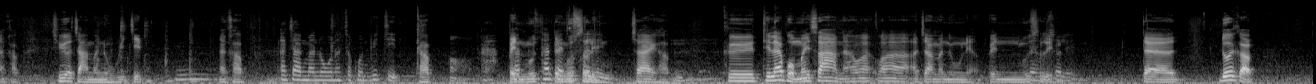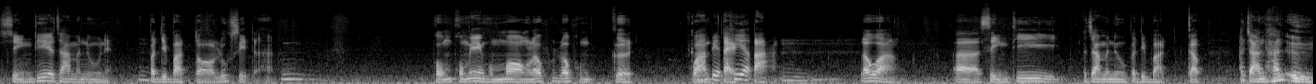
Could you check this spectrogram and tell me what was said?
นะครับ ชื่ออาจารย์มนูวิจิตรอืมนะครับ อาจารย์มนูนามสกุลวิจิตรครับอ๋อค่ะเป็นมุสท่านเป็นมุสลิมใช่ครับอืมคือที่แรกผมไม่ทราบนะครับว่าว่าอาจารย์มนูเนี่ยเป็นมุสลิมเป็น แต่ด้วยกับสิ่งที่อาจารย์มนูเนี่ยอืมปฏิบัติต่อลูกศิษย์อะฮะอืมผมผมเองผมมองแล้วแล้วผมเกิดความเปรียบแตกเทียบต่างอืมระหว่างเอ่อสิ่งที่อาจารย์มนูปฏิบัติกับอาจารย์ท่านอื่น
